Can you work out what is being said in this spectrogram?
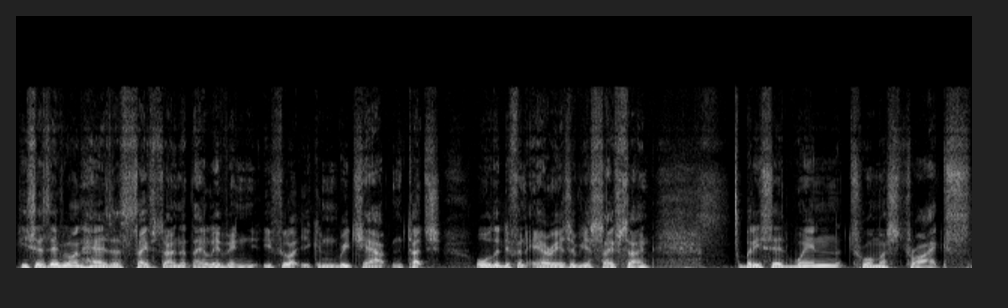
he says everyone has a safe zone that they live in. You feel like you can reach out and touch all the different areas of your safe zone. But he said when trauma strikes,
